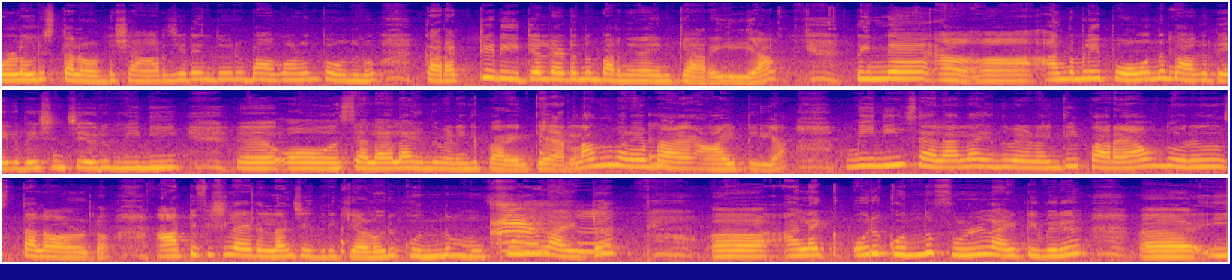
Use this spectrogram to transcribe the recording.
ഉള്ള ഒരു സ്ഥലമുണ്ട്. ഷാർജയുടെ എന്തോ ഒരു ഭാഗമാണെന്ന് തോന്നുന്നു. കറക്റ്റ് ഡീറ്റെയിൽഡ് ആയിട്ടൊന്നും പറഞ്ഞാൽ എനിക്കറിയില്ല. പിന്നെ നമ്മൾ ഈ പോകുന്ന ഭാഗത്ത് ഏകദേശം ഒരു മിനി സലാല എന്ന് വേണമെങ്കിൽ പറയാം. കേരള എന്ന് പറയാൻ ആയിട്ടില്ല. മിനി സലാല എന്ന് വേണമെങ്കിൽ പറയാവുന്ന ഒരു സ്ഥലമാണ് കേട്ടോ. ആർട്ടിഫിഷ്യലായിട്ടെല്ലാം ചെയ്തിരിക്കുകയാണ്. ഒരു കുന്ന് ഫുള്ളായിട്ട് ലൈക്ക് ഒരു കുന്ന് ഫുള്ളായിട്ട് ഇവർ ഈ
